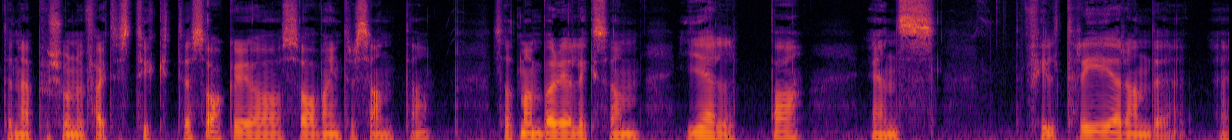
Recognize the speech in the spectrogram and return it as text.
den här personen faktiskt tyckte saker jag sa var intressanta? Så att man börjar liksom hjälpa ens filtrerande eh,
